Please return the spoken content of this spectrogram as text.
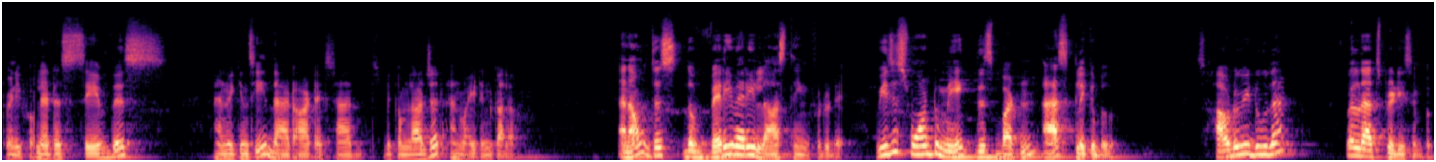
24. Let us save this and we can see that our text has become larger and white in color. And now just the very, very last thing for today. We just want to make this button as clickable. So how do we do that? Well, that's pretty simple.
